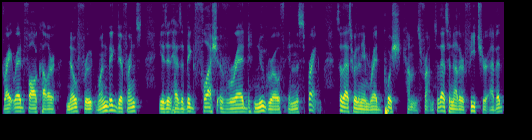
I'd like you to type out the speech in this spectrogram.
bright red fall color, no fruit. One big difference is it has a big flush of red new growth in the spring. So that's where the name Red Push comes from. So that's another feature of it.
